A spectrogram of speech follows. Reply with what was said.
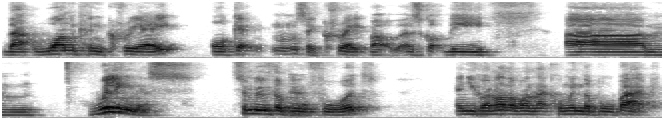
that one can create or get, I won't say create, but has got the um, willingness to move the ball Yeah. forward, and you've got another one that can win the ball back,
